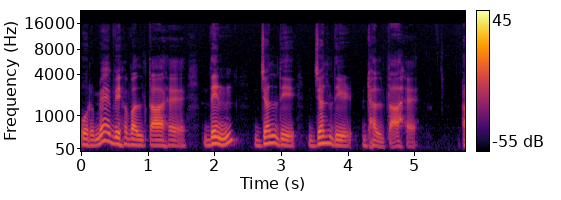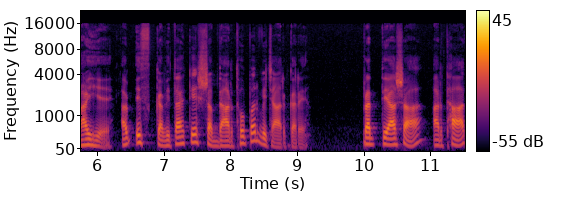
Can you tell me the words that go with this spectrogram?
उर में विहवलता है। दिन जल्दी जल्दी ढलता है। आइए अब इस कविता के शब्दार्थों पर विचार करें। प्रत्याशा अर्थात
